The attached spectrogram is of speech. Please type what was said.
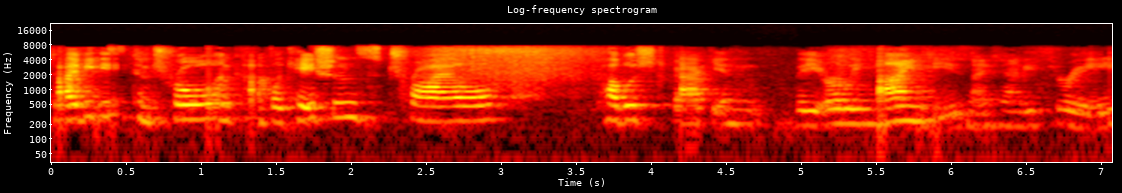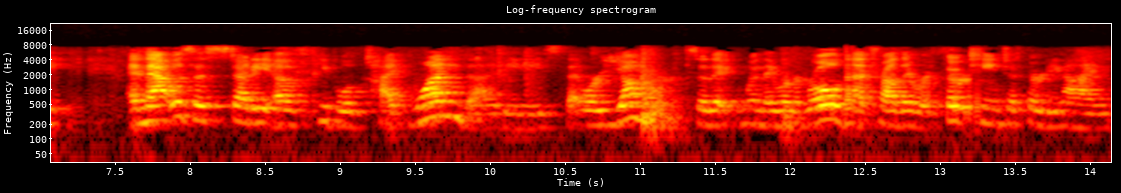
diabetes control and complications trial published back in the early 90s, 1993, and that was a study of people with type 1 diabetes that were younger. So that when they were enrolled in that trial, they were 13 to 39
